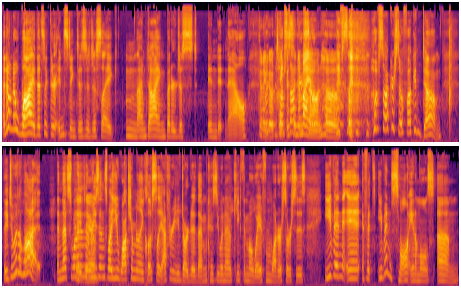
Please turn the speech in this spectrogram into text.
i don't know why that's like their instinct is to just like mm, i'm dying better just end it now Gonna But go take this into my so- own hooves. Hoofstock are so fucking dumb. They do it a lot. And that's one They of the do. reasons why you watch them really closely after you've darted them because you want to keep them away from water sources. Even if it's even small animals, um,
